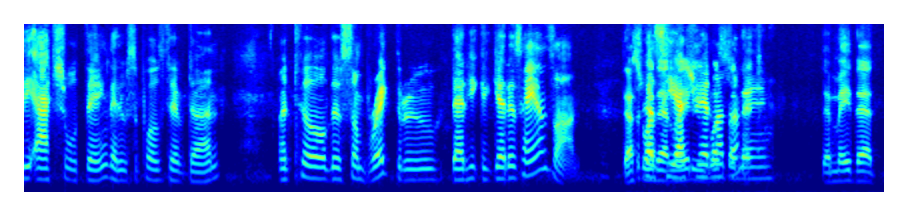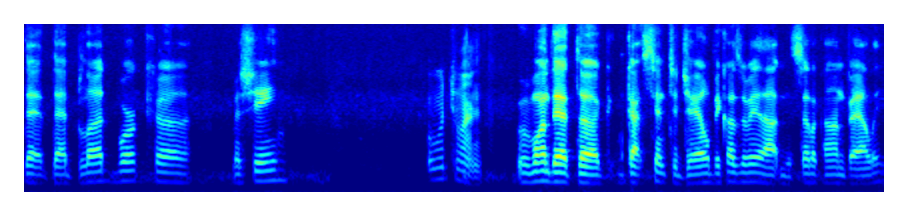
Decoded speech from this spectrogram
the actual thing that he was supposed to have done until there's some breakthrough that he could get his hands on. That's why that he actually lady, had what's her not done it. name? That made that that that blood work uh, machine? Which one? The one that uh, got sent to jail because of it out in the Silicon Valley.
